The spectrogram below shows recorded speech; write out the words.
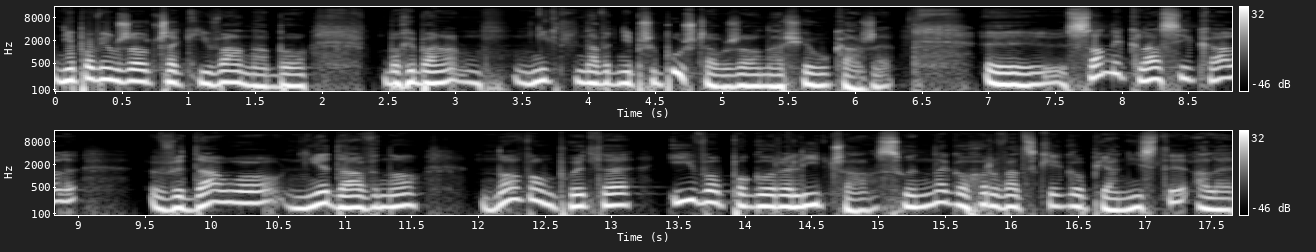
nie powiem, że oczekiwana, bo, bo chyba nikt nawet nie przypuszczał, że ona się ukaże. Y, Sony Classical wydało niedawno nową płytę Iwo Pogorelicza, słynnego chorwackiego pianisty, ale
